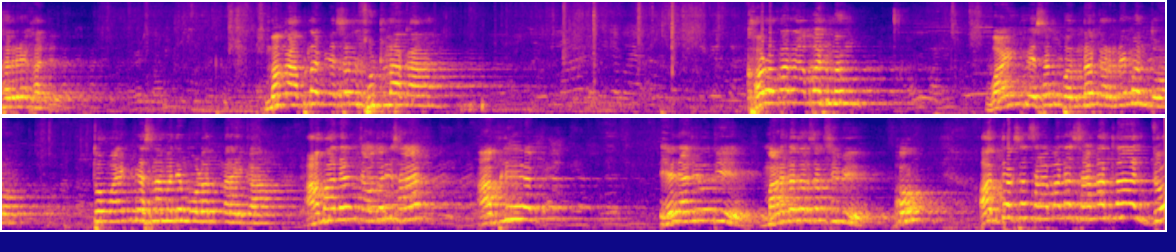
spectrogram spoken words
खर्रे खाते. मग आपला व्यसन सुटला का? खरोखर आपण मग वाईट व्यसन बंद करणे म्हणतो. तो वाईट व्यसनामध्ये मोडत नाही का? आम्हाला चौधरी साहेब आपली हे झाली होती मार्गदर्शक शिबिर. हो अध्यक्ष साहेबांना सांगितलं जो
